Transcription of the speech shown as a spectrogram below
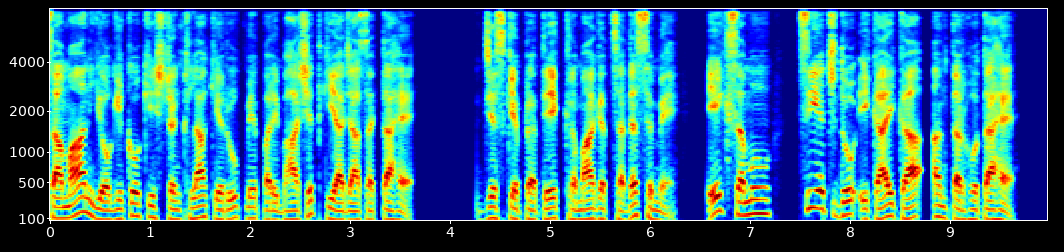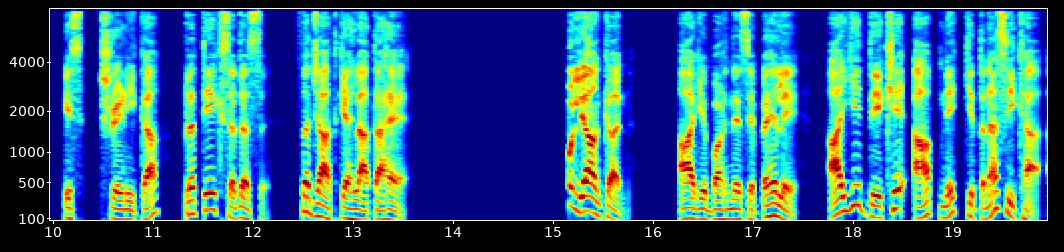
समान यौगिकों की श्रृंखला के रूप में परिभाषित किया जा सकता है, जिसके प्रत्येक क्रमागत सदस्य में एक समूह सी दो इकाई का अंतर होता है। इस श्रेणी का प्रत्येक सदस्य सजात कहलाता है। मूल्यांकन। आगे बढ़ने से पहले आइए देखें आपने कितना सीखा।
